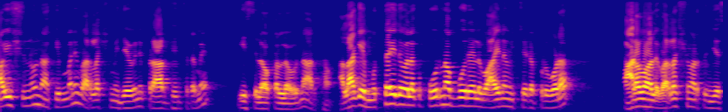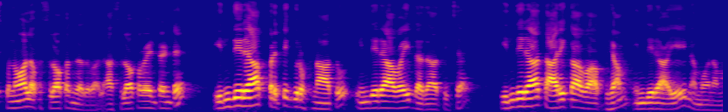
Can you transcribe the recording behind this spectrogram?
ఆయుష్ను నాకిమ్మని వరలక్ష్మీదేవిని ప్రార్థించడమే ఈ శ్లోకంలో ఉన్న అర్థం. అలాగే ముత్తైదవులకు పూర్ణ బూరెలు వాయనం ఇచ్చేటప్పుడు కూడా ఆడవాళ్ళు వరలక్ష్మి అర్థం చేసుకున్న వాళ్ళు ఒక శ్లోకం చదవాలి. ఆ శ్లోకం ఏంటంటే ఇందిరా ప్రతిగృహ్ణాతు ఇందిరా వై దదాతి చ ఇందిరా తారికావాభ్యాం ఇందిరాయే నమో నమ.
